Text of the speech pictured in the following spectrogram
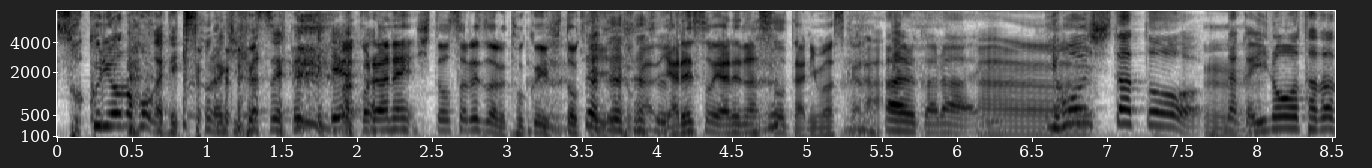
測量の方ができそうな気がするっていう。まあこれはね人それぞれ得意不得意とかやれそうやれなそうってありますから。あるから日本史だと、うん。なんか伊能忠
